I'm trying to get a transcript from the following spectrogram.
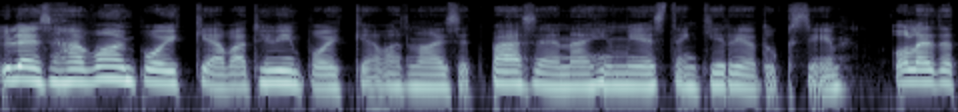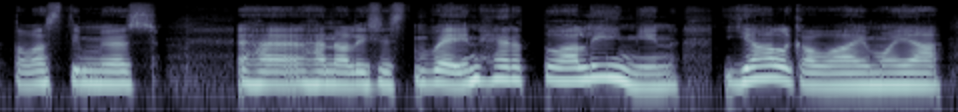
yleensähän vain poikkeavat, hyvin poikkeavat naiset pääsee näihin miesten kirjoituksiin. Oletettavasti myös hän oli siis Wayne Hertua Lingin jalkavaimo ja –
